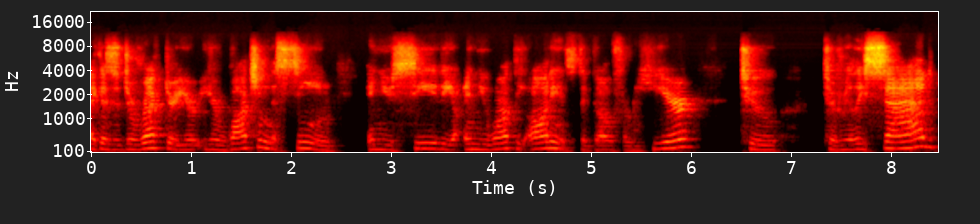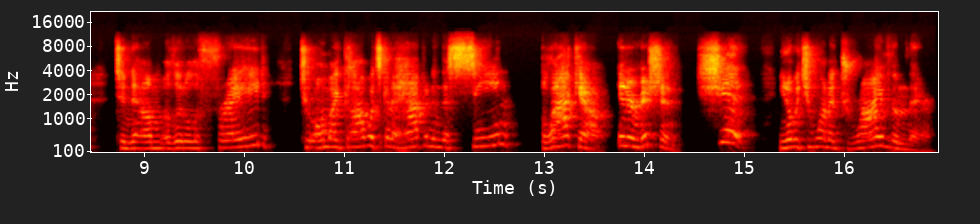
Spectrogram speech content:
like as a director you're you're watching the scene and you see the and you want the audience to go from here to to really sad to now i'm a little afraid to oh my god what's going to happen in the scene? Blackout intermission shit. You know but you want to drive them there.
